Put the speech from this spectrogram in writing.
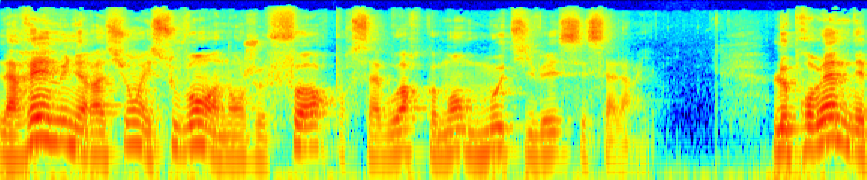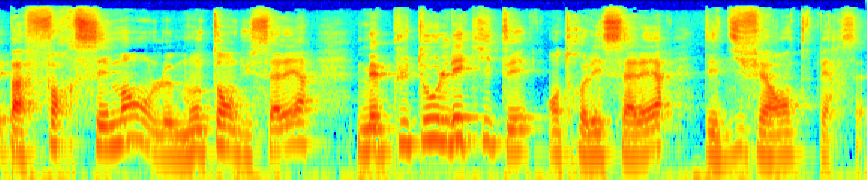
La rémunération est souvent un enjeu fort pour savoir comment motiver ses salariés. Le problème n'est pas forcément le montant du salaire, mais plutôt l'équité entre les salaires des différentes personnes.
